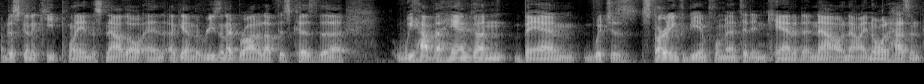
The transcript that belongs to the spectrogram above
I'm just going to keep playing this now, though. And again, the reason I brought it up is because the we have the handgun ban, which is starting to be implemented in Canada now. Now, I know it hasn't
